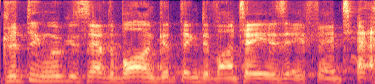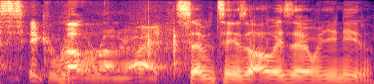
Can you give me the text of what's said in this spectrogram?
Good thing Lucas snapped the ball, and good thing Davante is a fantastic route runner. All right, 17's always there when you need him.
